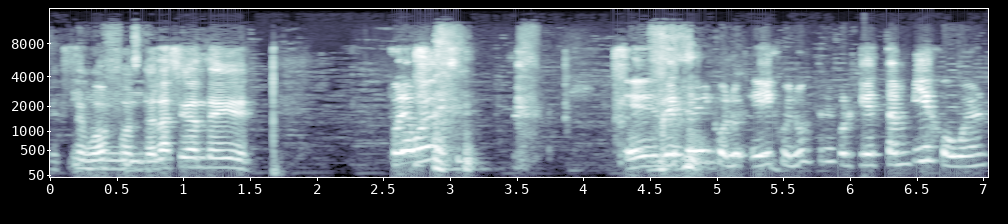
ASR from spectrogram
Este weón fundó la ciudad donde vive. Fuera bueno, eh, de hecho es hijo, hijo ilustre porque es tan viejo, weón,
